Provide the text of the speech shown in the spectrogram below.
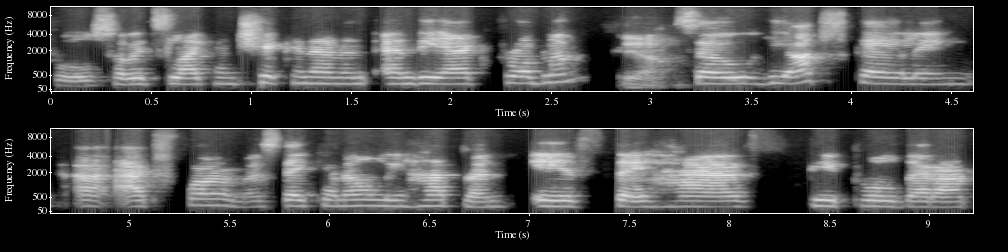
pool, so it's like a chicken and and the egg problem. Yeah. So the upscaling uh, at farmers they can only happen if they have people that are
